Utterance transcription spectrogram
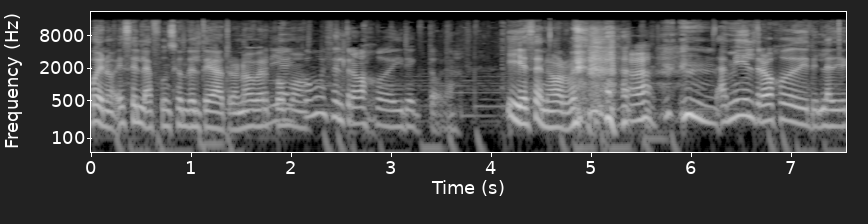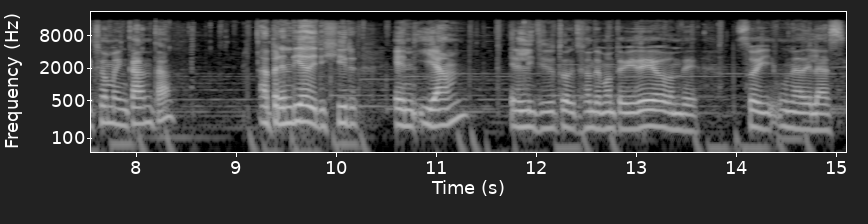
bueno, esa es la función del teatro, ¿no? Ver María, ¿y cómo... ¿Cómo es el trabajo de directora? Y es enorme. A mí el trabajo de la dirección me encanta. Aprendí a dirigir en IAM, en el Instituto de Actuación de Montevideo, donde soy una de las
